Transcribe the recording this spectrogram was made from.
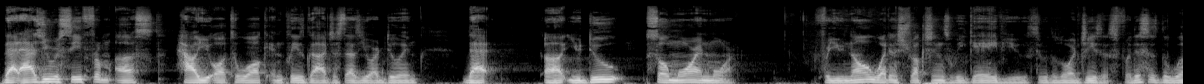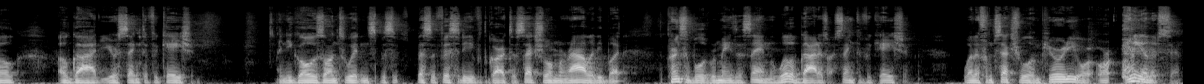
that as you received from us how you ought to walk and please God, just as you are doing, that uh, you do so more and more. For you know what instructions we gave you through the Lord Jesus. For this is the will of God, your sanctification and he goes on to it in specificity with regard to sexual morality, but the principle remains the same. The will of God is our sanctification, whether from sexual impurity or, or any other sin.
